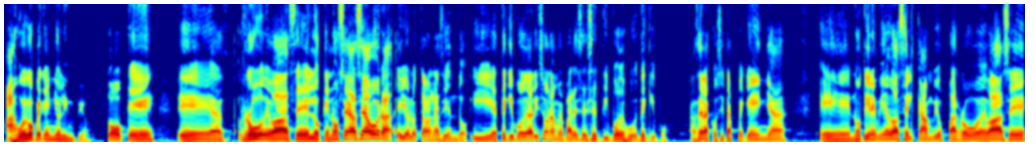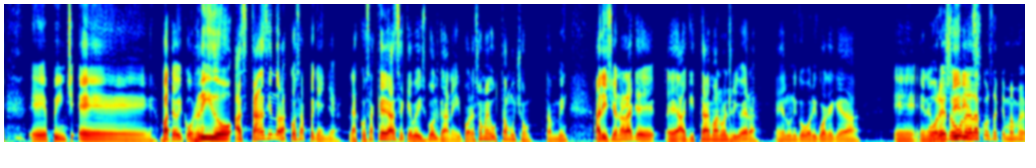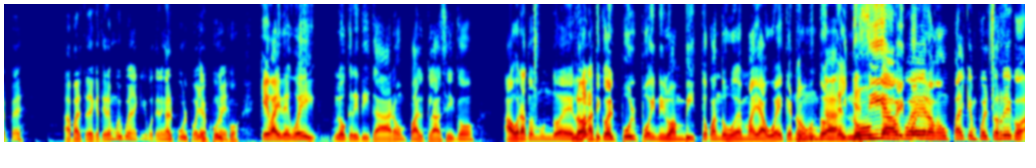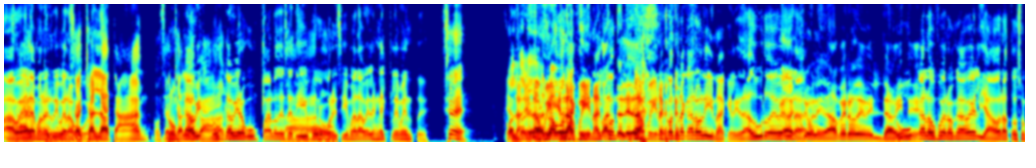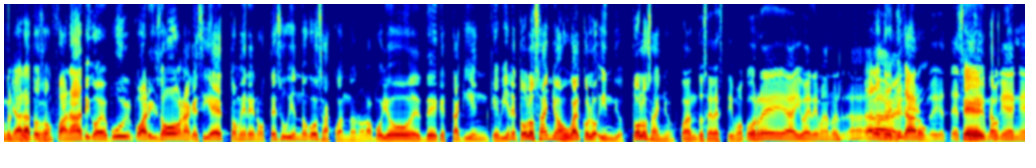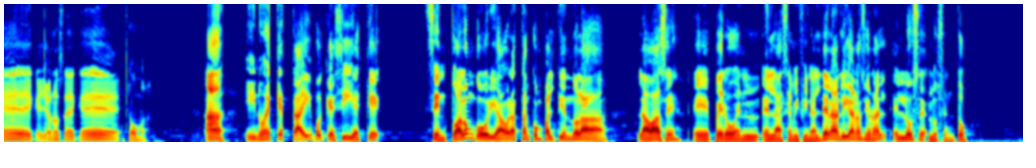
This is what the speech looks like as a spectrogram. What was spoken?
a juego pequeño limpio. Toque, eh, robo de base, lo que no se hace ahora, ellos lo estaban haciendo. Y este equipo de Arizona me parece ese tipo de equipo. Hace las cositas pequeñas, eh, no tiene miedo a hacer cambios para robo de base, eh, pinch, eh, bateo y corrido. Están haciendo las cosas pequeñas, las cosas que hace que béisbol gane. Y por eso me gusta mucho también. Adicional a que eh, aquí está Emanuel Rivera, es el único boricua que queda eh, en el Por World eso es una de las cosas que más me... pues, aparte de que tienen muy buen equipo, tienen al pulpo allá el pulpo. Que by the way, lo criticaron para el clásico. Ahora todo el mundo es Lo- fanático del pulpo y ni lo han visto cuando juega en Mayagüez. Que todo el mundo, el que nunca sigue el béisbol. fueron a un parque en Puerto Rico a ver a Emanuel Rivera O sea, jugar. charlatán. O sea, nunca, vi- charlatán. nunca vieron un palo de ese tipo por encima de la vela en el Clemente. Sí. En la, Cuando en la esa fi- en bola la aquí, final, cuando contra, le da- la final contra Carolina, que le da duro de verdad. Cacho, le da, pero de verdad, ¿viste? Nunca lo fueron a ver y ahora todos son el Y ahora todos son fanáticos de Pulpo, Arizona, que si esto, mire, no esté subiendo cosas cuando no lo apoyó desde que está aquí, en, que viene todos los años a jugar con los indios, todos los años. Cuando se le estimó Correa y a ir Manuel. Ah, lo criticaron. Este Se- tipo, no. quién es, que yo no sé qué. Toma. Ah, y no es que está ahí porque sí, es que sentó a Longoria, ahora están compartiendo la, la base, eh, pero en, en la semifinal de la Liga Nacional, él lo, lo sentó.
